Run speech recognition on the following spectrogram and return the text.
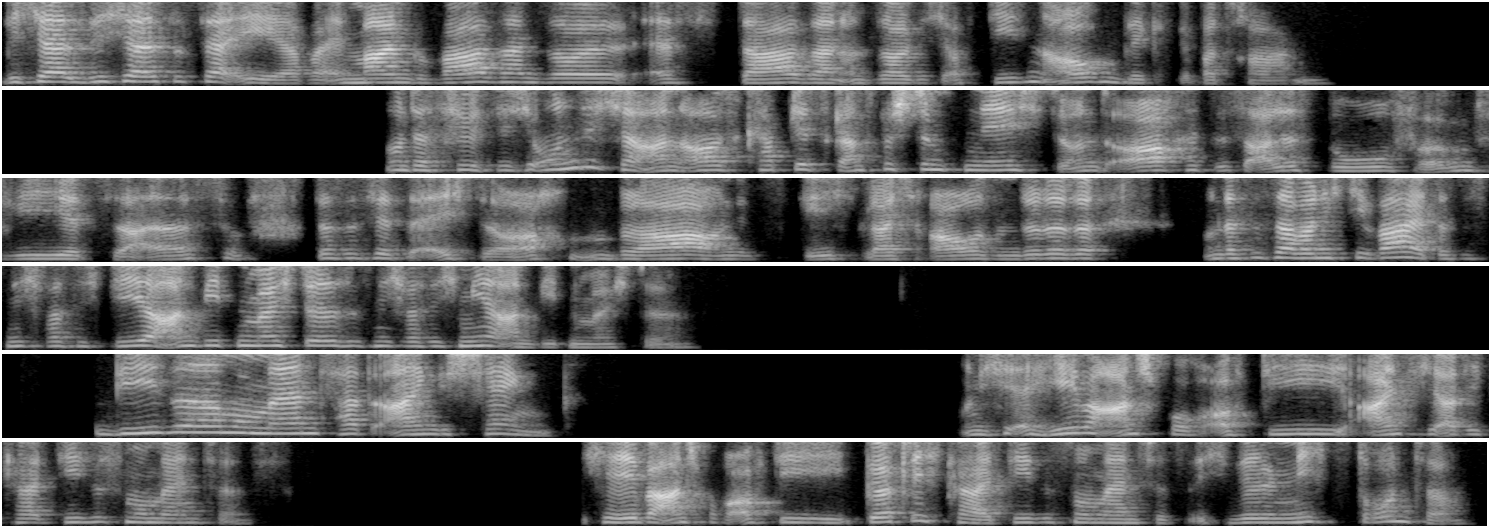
Sicher, sicher ist es ja eh, aber in meinem Gewahrsein soll es da sein und soll sich auf diesen Augenblick übertragen. Und das fühlt sich unsicher an. Oh, es klappt jetzt ganz bestimmt nicht. Und ach, jetzt ist alles doof. Irgendwie jetzt, das ist jetzt echt, ach, bla. Und jetzt gehe ich gleich raus. Und, und das ist aber nicht die Wahrheit. Das ist nicht, was ich dir anbieten möchte. Es ist nicht, was ich mir anbieten möchte. Dieser Moment hat ein Geschenk. Und ich erhebe Anspruch auf die Einzigartigkeit dieses Momentes. Ich erhebe Anspruch auf die Göttlichkeit dieses Momentes. Ich will nichts drunter.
